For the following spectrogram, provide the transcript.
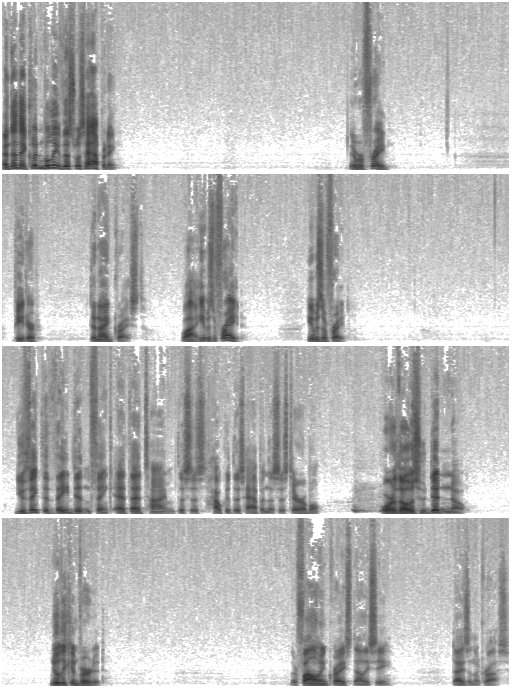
And then they couldn't believe this was happening. They were afraid. Peter denied Christ. Why? He was afraid. He was afraid. You think that they didn't think at that time, this is how could this happen? This is terrible? Or those who didn't know, newly converted. They're following Christ. Now they see dies on the cross.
